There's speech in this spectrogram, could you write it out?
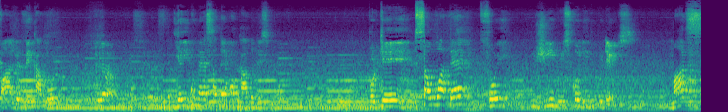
falho, pecador. E aí começa a derrocada desse povo. Porque Saul até foi ungido, escolhido por Deus. Mas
